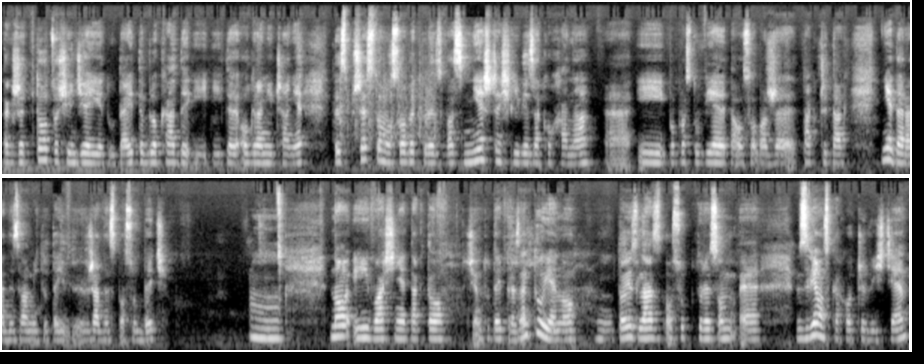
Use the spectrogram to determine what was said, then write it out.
Także to, co się dzieje tutaj, te blokady i, i te ograniczanie, to jest przez tą osobę, która jest w Was nieszczęśliwie zakochana e, i po prostu wie ta osoba, że tak czy tak nie da rady z Wami tutaj w żaden sposób być. Mm, No i właśnie tak to się tutaj prezentuje. No, to jest dla osób, które są e, w związkach oczywiście,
